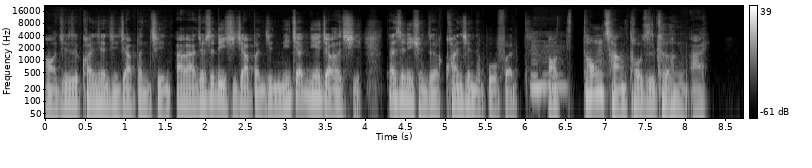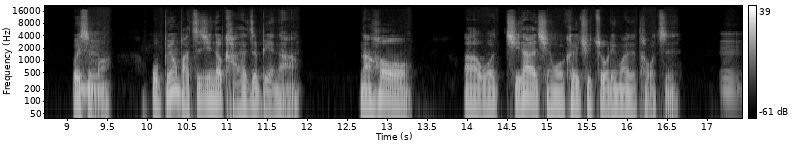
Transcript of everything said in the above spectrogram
哦，就是宽限期加本金，啊，不就是利息加本金，你缴你也缴得起，但是你选择宽限的部分，嗯哦，，通常投资客很爱，为什么？嗯我不用把资金都卡在这边啊，然后呃，我其他的钱我可以去做另外的投资，嗯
